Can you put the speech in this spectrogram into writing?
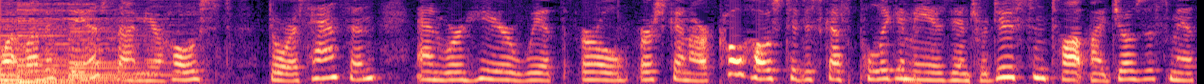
What Love Is This? I'm your host, Doris Hanson, and we're here with Earl Erskine, our co-host, to discuss polygamy as introduced and taught by Joseph Smith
